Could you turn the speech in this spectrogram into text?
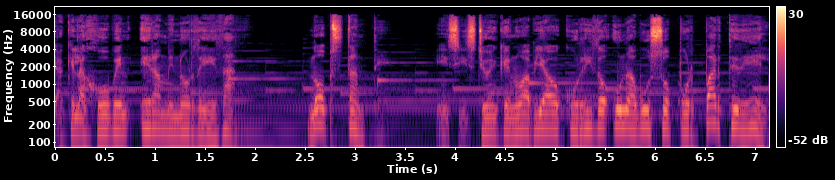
ya que la joven era menor de edad. No obstante, insistió en que no había ocurrido un abuso por parte de él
